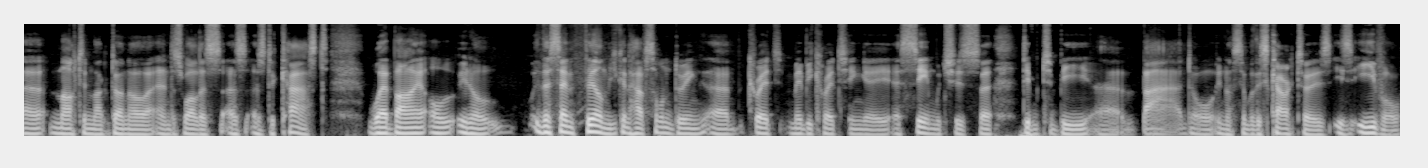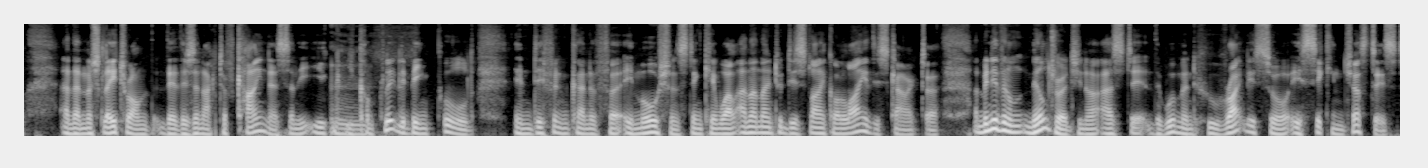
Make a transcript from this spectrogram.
uh, Martin McDonagh and as well as, as as the cast, whereby you know in the same film, you can have someone doing uh, create maybe creating a, a scene which is uh, deemed to be uh, bad, or you know, some of this character is, is evil, and then much later on there, there's an act of kindness, and you, mm. you're completely being pulled in different kind of uh, emotions, thinking, well, am I meant to dislike or like this character? I mean, even Mildred, you know, as the, the woman who rightly so is seeking justice,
